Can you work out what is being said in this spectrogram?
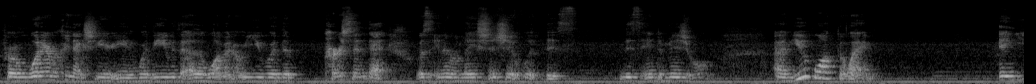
from whatever connection you're in, whether you were the other woman or you were the person that was in a relationship with this this individual. Uh, you walked away. And you,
